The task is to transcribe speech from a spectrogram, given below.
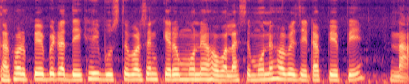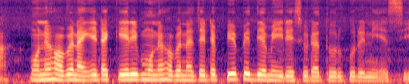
তারপর পেঁপেটা দেখেই বুঝতে পারছেন কেরম মনে হবে লাগছে। মনে হবে যে এটা পেঁপে? না, মনে হবে না। এটা কেরই মনে হবে না যে এটা পেঁপে দিয়ে আমি এই রেসিপিটা তৈরি করে নিয়েছি।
